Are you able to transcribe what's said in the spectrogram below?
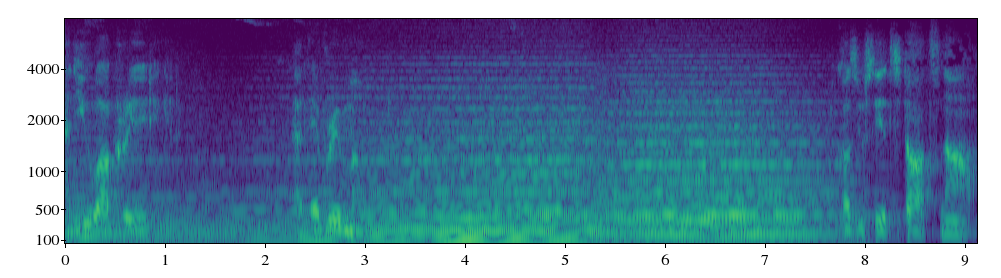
and you are creating it at every moment. Because you see, it starts now.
